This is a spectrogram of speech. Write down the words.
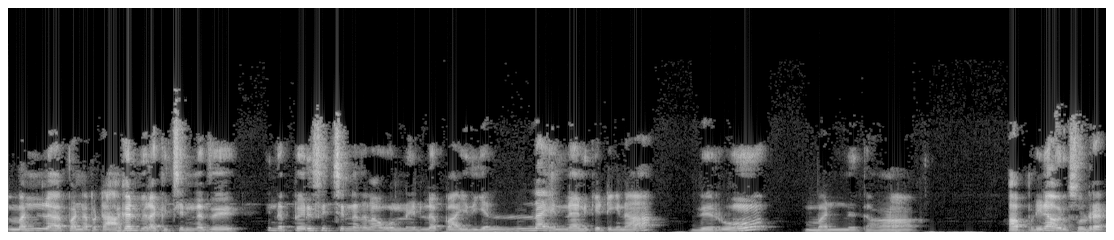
மண்ணில் பண்ணப்பட்ட அகல் விளக்கு சின்னது. இந்த பெருசு சின்னதெல்லாம் ஒண்ணும் இல்லப்பா. இது எல்லாம் என்னன்னு கேட்டீங்கன்னா வெறும் மண்ணு தான். அப்படின்னு அவருக்கு சொல்ற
